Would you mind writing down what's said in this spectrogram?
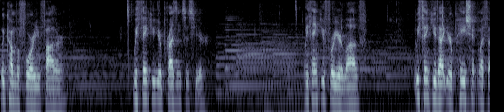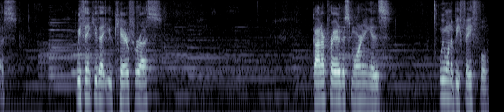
we come before you, Father. We thank you, your presence is here. We thank you for your love. We thank you that you're patient with us. We thank you that you care for us. God, our prayer this morning is we want to be faithful.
